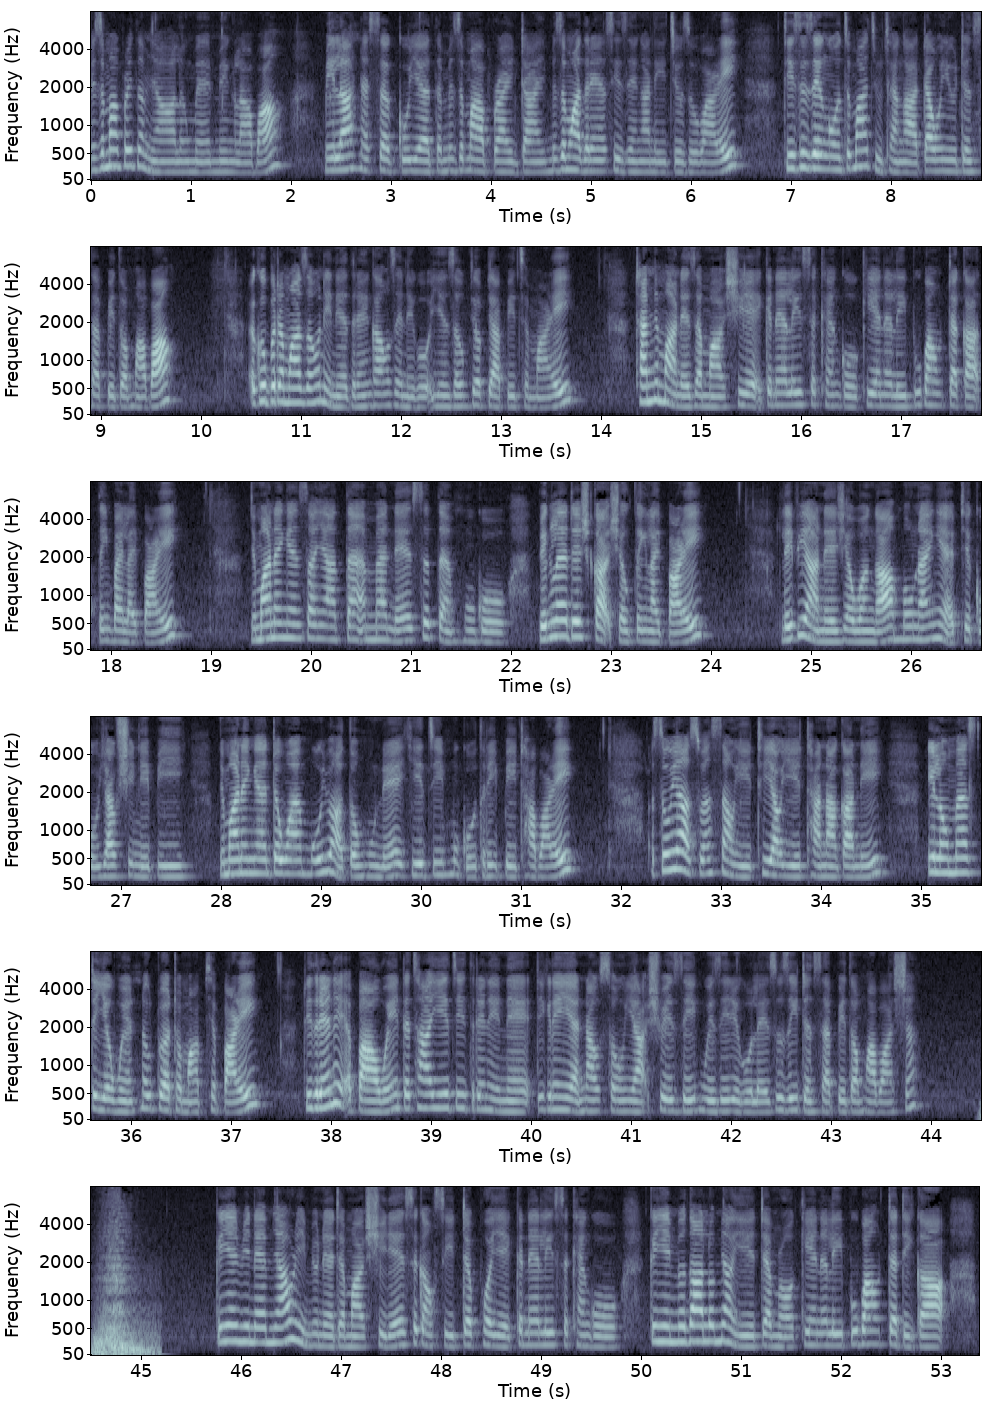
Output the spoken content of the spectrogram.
မြစမပရိသတ်များအားလုံးပဲမင်္ဂလာပါမေလ29ရက်သမစမပရိုင်တိုင်းမြစမသတင်းအစီအစဉ်ကနေကြိုဆိုပါရစေဒီစီစဉ်ကိုကျမကျူထန်ကတာဝန်ယူတင်ဆက်ပေးသွားမှာပါအခုပထမဆုံးအနေနဲ့သတင်းကောင်းစင်တွေကိုအရင်ဆုံးပြောပြပေးချင်ပါတယ်ထိုင်းမြန်မာနယ်စပ်မှာရှိတဲ့ကနယ်လေးစခန်းကို KNL ပူးပေါင်းတပ်ကတင်ပိုက်လိုက်ပါတယ်မြန်မာနိုင်ငံဆိုင်ရာတန်အမတ်နဲ့စစ်တမ်းမှုကိုဘင်္ဂလားဒေ့ရှ်ကရှုပ်သိမ်းလိုက်ပါတယ် လေးပြာနဲ့ရဝမ်ကမုံတိုင်းငယ်အဖြစ်ကိုရောက်ရှိနေပြီးမြန်မာနိုင်ငံတဝမ်းမိုးရွာသွန်းမှုနဲ့ရေကြီးမှုကိုသတိပေးထားပါတယ်။အစိုးရစွမ်းဆောင်ရည်ထိရောက်ရေးဌာနကနေ Elon Musk တရားဝင်နှုတ်ထွက်တော်မှာဖြစ်ပါတယ်။ဒီသတင်းတွေအပါအဝင်တခြားရေးကြီးသတင်းတွေနဲ့ဒီကနေ့ရဲ့နောက်ဆုံးရရွှေဈေးငွေဈေးတွေကိုလည်းစူးစီးတင်ဆက်ပေးသွားမှာပါရှင်။ ကရင်ပြည်နယ်မြောင်းရီမြို့နယ်တမှာရှိတဲ့စစ်ကောင်စီတပ်ဖွဲ့ရဲ့ကနယ်လေးစခန်းကိုကရင်မျိုးသားလွတ်မြောက်ရေးတပ်မတော် KNL ပူးပေါင်းတပ်တွေက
